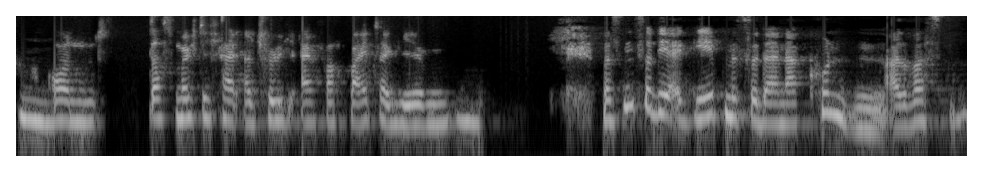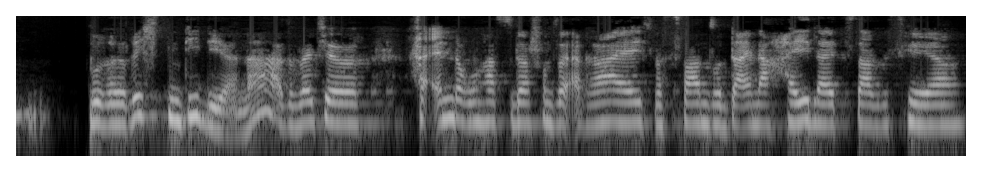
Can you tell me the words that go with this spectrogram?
Mhm. Und das möchte ich halt natürlich einfach weitergeben. Was sind so die Ergebnisse deiner Kunden? Also was berichten die dir? Ne? Also welche Veränderungen hast du da schon so erreicht? Was waren so deine Highlights da bisher?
